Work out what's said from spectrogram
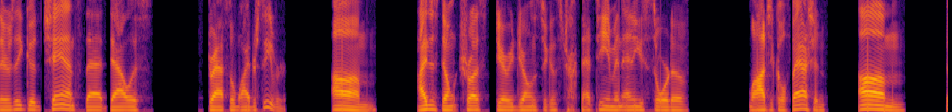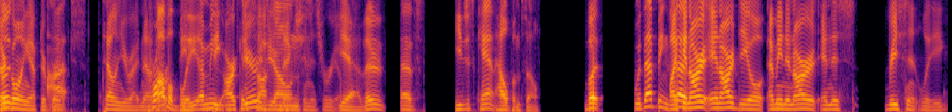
there's a good chance that Dallas drafts a wide receiver. Um I just don't trust Jerry Jones to construct that team in any sort of logical fashion. Um They're going after I- Burks. telling you right now. Probably. the, I mean, the Arkansas Jerry Jones- connection is real. Yeah, there. That's he just can't help himself. But with that being like said, like in our in our deal. I mean, in our in this recent league,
